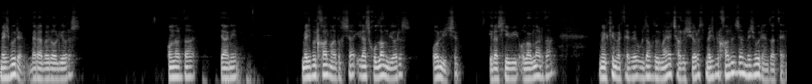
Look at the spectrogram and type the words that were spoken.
Mecburen beraber oluyoruz. Onlar da yani mecbur kalmadıkça ilaç kullanmıyoruz. Onun için ilaç gibi olanlar da mümkün mertebe uzak durmaya çalışıyoruz. Mecbur kalınca mecburen zaten.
